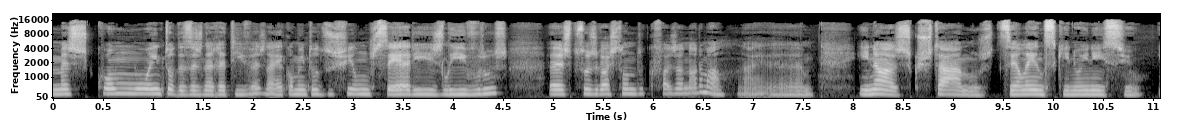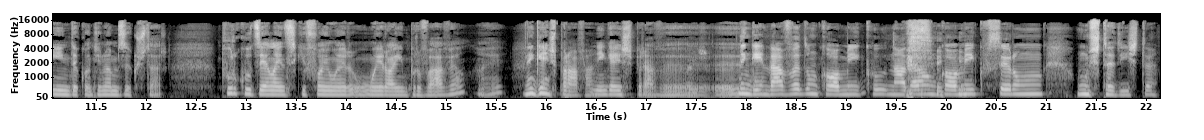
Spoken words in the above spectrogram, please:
Mas como em todas as narrativas, não é? como em todos os filmes, séries, livros, as pessoas gostam do que foge ao normal. Não é? E nós gostámos de Zelensky no início e ainda continuamos a gostar. Porque o Zelensky foi um, um herói improvável. É? Ninguém esperava. Ninguém esperava. Uh, Ninguém dava de um cómico, nada a um cómico ser um, um estadista.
